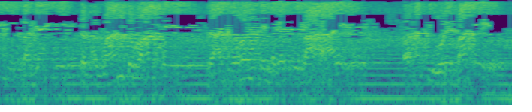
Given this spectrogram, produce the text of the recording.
तो जाएँगे तो भगवान तो वहाँ से राजभवन से नगर से बाहर आए और हाथी घोड़े बांधे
